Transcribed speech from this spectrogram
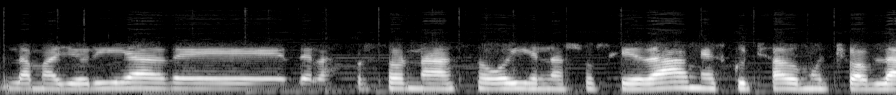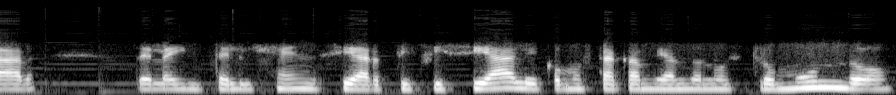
La mayoría de, de las personas hoy en la sociedad han escuchado mucho hablar de la inteligencia artificial y cómo está cambiando nuestro mundo,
